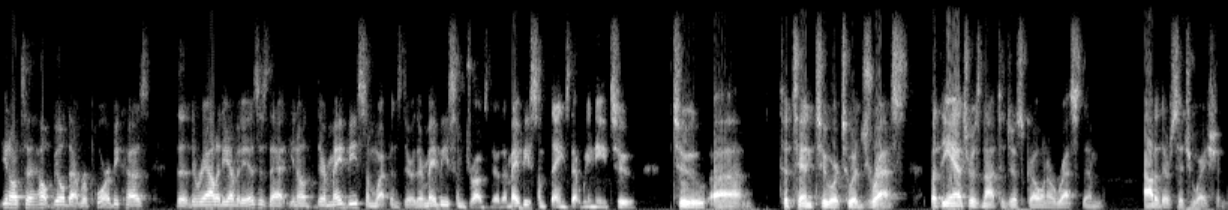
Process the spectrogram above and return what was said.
you know, to help build that rapport because the, the reality of it is, is that, you know, there may be some weapons there. There may be some drugs there. There may be some things that we need to, to, um, to tend to or to address. But the answer is not to just go and arrest them out of their situation.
